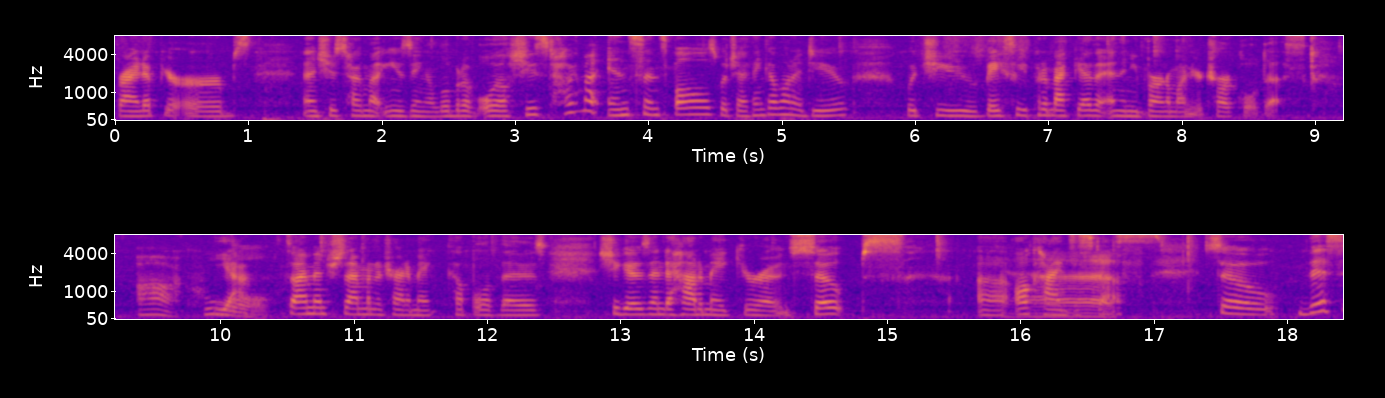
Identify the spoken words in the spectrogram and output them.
grind up your herbs. And she was talking about using a little bit of oil. She's talking about incense balls, which I think I want to do, which you basically put them back together and then you burn them on your charcoal desk. Ah, cool. Yeah. So I'm interested. I'm going to try to make a couple of those. She goes into how to make your own soaps, uh, all kinds of stuff. So this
